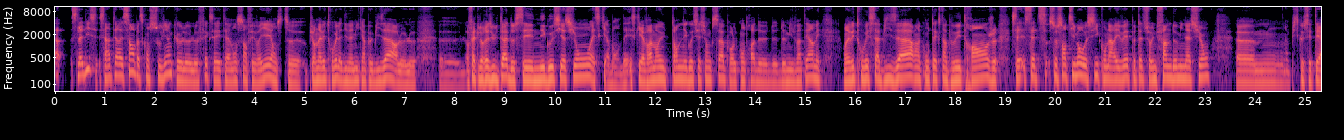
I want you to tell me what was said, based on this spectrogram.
ah, cela dit, c'est intéressant parce qu'on se souvient que le, fait que ça a été annoncé en février, puis on avait trouvé la dynamique un peu bizarre. Le, euh, en fait, le résultat de ces négociations, est-ce qu'il y a vraiment eu tant de négociations que ça pour le contrat de, de 2021 Mais on avait trouvé ça bizarre, un contexte un peu étrange. Ce sentiment aussi qu'on arrivait peut-être sur une fin de domination. euh, puisque c'était,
